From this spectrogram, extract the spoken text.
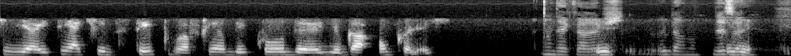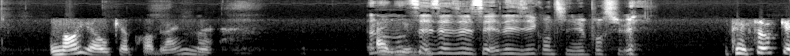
qui a été accrédité pour offrir des cours de yoga oncologie. D'accord. Oui, pardon. Désolée. Non, il n'y a aucun problème. Allez-y, continuez, poursuivez. C'est sûr que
